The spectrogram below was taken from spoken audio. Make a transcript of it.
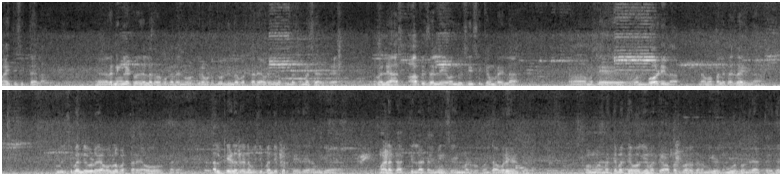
ಮಾಹಿತಿ ಸಿಗ್ತಾ ಇಲ್ಲ. ರನ್ನಿಂಗ್ ಲೆಟ್ರ್ ಅದೆಲ್ಲ ತಗೋಬೇಕಂದ್ರೆ ನೂರು ಕಿಲೋಮೀಟರ್ ದೂರದಿಂದ ಬರ್ತಾರೆ. ಅವರಿಗೆಲ್ಲ ತುಂಬ ಸಮಸ್ಯೆ ಆಗಿದೆ. ಆಮೇಲೆ ಆಫೀಸಲ್ಲಿ ಒಂದು ಸಿ ಸಿ ಕ್ಯಾಮ್ರಾ ಇಲ್ಲ ಮತ್ತು ಒಂದು ಬೋರ್ಡ್ ಇಲ್ಲ ನಾಮಫಲಕ ಸಹ ಇಲ್ಲ. ನಮಗೆ ಸಿಬ್ಬಂದಿಗಳು ಯಾವಾಗಲೂ ಬರ್ತಾರೆ ಯಾವಾಗ ಹೋಗ್ತಾರೆ. ಅಲ್ಲಿ ಕೇಳಿದ್ರೆ ನಮಗೆ ಸಿಬ್ಬಂದಿ ಕೊರತೆ ಇದೆ, ನಮಗೆ ಮಾಡೋಕ್ಕಾಗ್ತಿಲ್ಲ ಟೈಮಿಂಗ್ ಚೇಂಜ್ ಮಾಡಬೇಕು ಅಂತ ಅವರೇ ಹೇಳ್ತಾರೆ. ಮತ್ತೆ ಮತ್ತೆ ಹೋಗಿ ಮತ್ತೆ ವಾಪಸ್ ಬರೋದು ನಮಗೆ, ನಮಗೂ ತೊಂದರೆ ಆಗ್ತಾಯಿದೆ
